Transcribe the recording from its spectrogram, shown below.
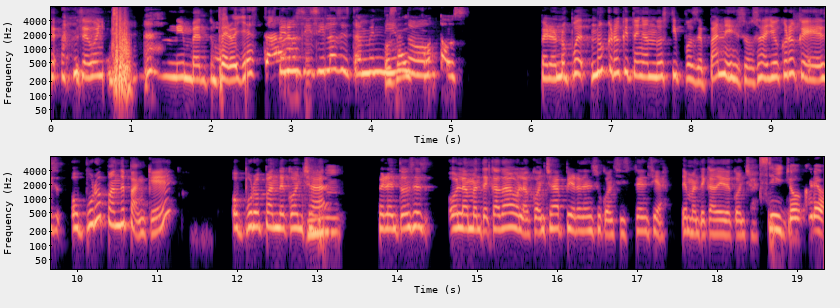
Se- según yo, es un invento. Pero ya está. Pero sí, sí las están O sea, vendiendo. fotos. Pero no puede, no creo que tengan dos tipos de panes. O sea, yo creo que es o puro pan de panqué o puro pan de concha. Pero entonces, o la mantecada o la concha pierden su consistencia de mantecada y de concha. Sí, yo creo.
